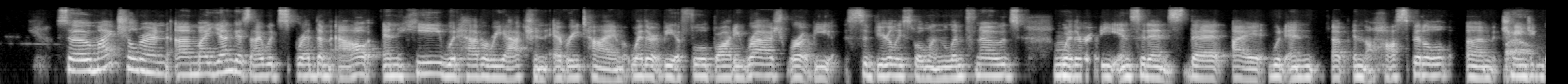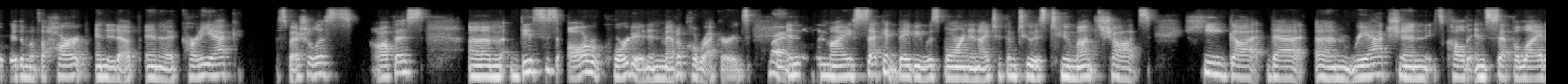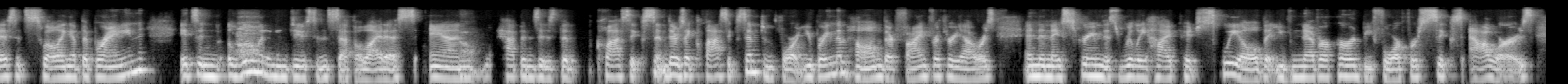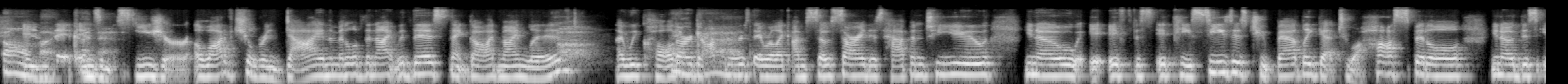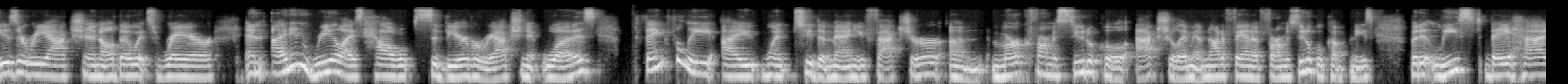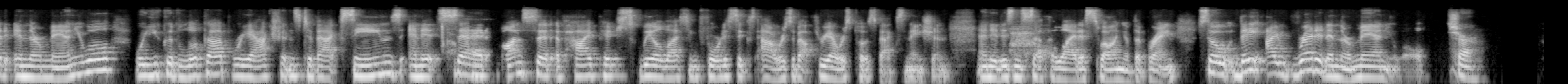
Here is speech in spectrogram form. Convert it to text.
So my children, um, my youngest, I would spread them out, and he would have a reaction every time, whether it be a full body rash, or it be severely swollen lymph nodes, mm. whether it be incidents that I would end up in the hospital, um, changing wow. the rhythm of the heart, ended up in a cardiac specialist's office. Um, this is all recorded in medical records. Right. And when my second baby was born and I took him to his two month shots, he got that um, reaction. It's called encephalitis, it's swelling of the brain. It's an aluminum induced encephalitis. And oh. what happens is the classic, there's a classic symptom for it. You bring them home, they're fine for three hours, and then they scream this really high pitched squeal that you've never heard before for six hours. Oh, and it ends in seizure. A lot of children die in the middle of the night with this. Thank God mine lived. I, we called Thank our doctors. God. They were like, I'm so sorry this happened to you. You know, if this, if he seizes too badly, get to a hospital. You know, this is a reaction, although it's rare. And I didn't realize how severe of a reaction it was thankfully, I went to the manufacturer, um, Merck Pharmaceutical. Actually, I mean, I'm not a fan of pharmaceutical companies, but at least they had in their manual where you could look up reactions to vaccines, and it said okay. onset of high pitched squeal lasting four to six hours, about three hours post vaccination, and it is encephalitis, swelling of the brain. So they, I read it in their manual. Sure.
